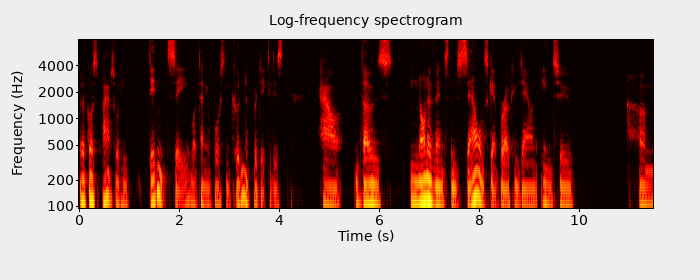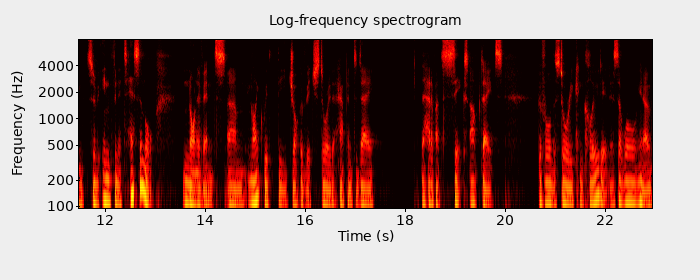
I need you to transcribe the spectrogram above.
But of course, perhaps what he didn't see, what Daniel Boorstin couldn't have predicted, is how those non-events themselves get broken down into um, sort of infinitesimal non-events, um, like with the Djokovic story that happened today. They had about six updates before the story concluded. And so, well, you know,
